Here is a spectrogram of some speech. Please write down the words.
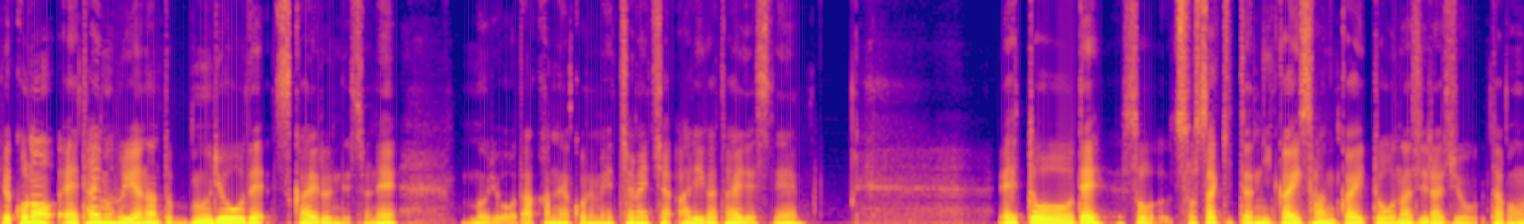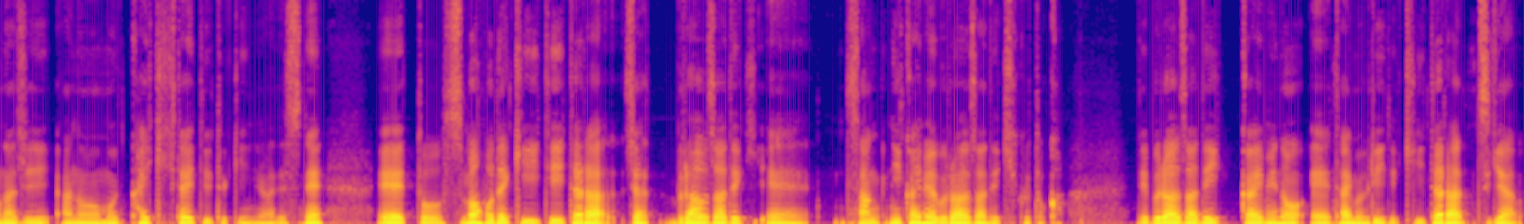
で、この、えー、タイムフリーはなんと無料で使えるんですよね。無料だからね、これめちゃめちゃありがたいですね。えっと、で、そう、さっき言った2回、3回と同じラジオ、多分同じ、あの、もう1回聞きたいという時にはですね、えっ、ー、と、スマホで聞いていたら、じゃあ、ブラウザで、えー、2回目はブラウザで聞くとか、で、ブラウザで1回目の、えー、タイムフリーで聞いたら、次は、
